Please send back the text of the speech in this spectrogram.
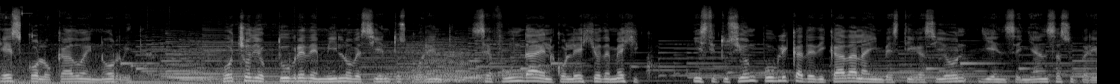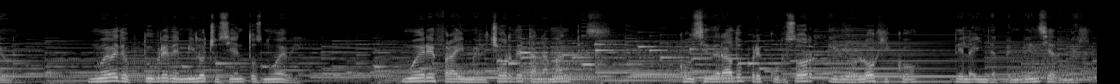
es colocado en órbita. 8 de octubre de 1940. Se funda el Colegio de México, institución pública dedicada a la investigación y enseñanza superior. 9 de octubre de 1809 muere Fray Melchor de Talamantes, considerado precursor ideológico de la independencia de México.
